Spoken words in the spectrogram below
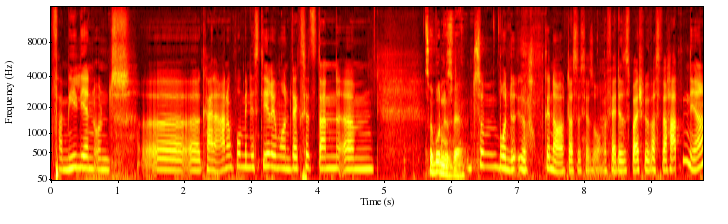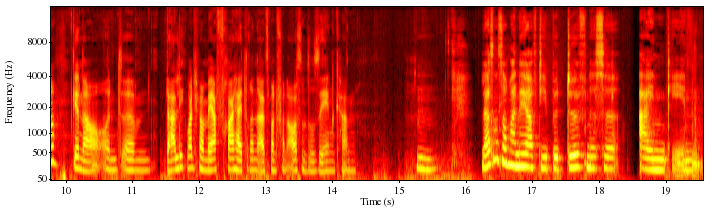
Familien- und äh, äh keine Ahnung wo Ministerium und wechselst dann ähm, zur Bundeswehr. Zum Bundes, ja, genau, das ist ja so ungefähr dieses Beispiel, was wir hatten, ja, genau. Und ähm, da liegt manchmal mehr Freiheit drin, als man von außen so sehen kann. Hm. Lass uns noch mal näher auf die Bedürfnisse eingehen.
